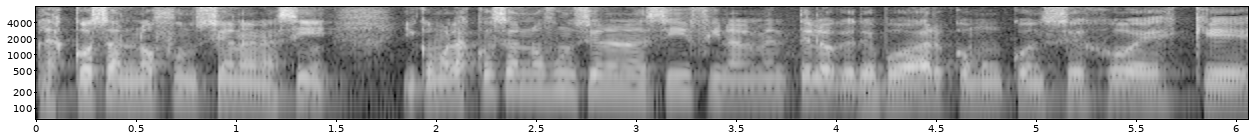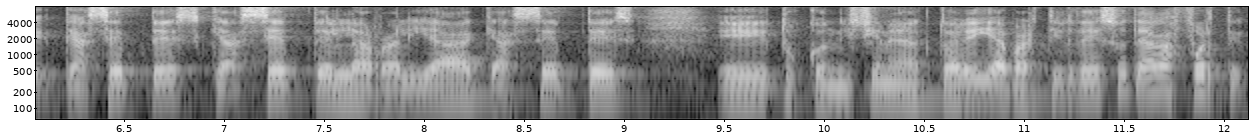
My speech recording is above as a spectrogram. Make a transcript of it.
las cosas no funcionan así. Y como las cosas no funcionan así, finalmente lo que te puedo dar como un consejo es que te aceptes, que aceptes la realidad, que aceptes eh, tus condiciones actuales y a partir de eso te hagas fuerte,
